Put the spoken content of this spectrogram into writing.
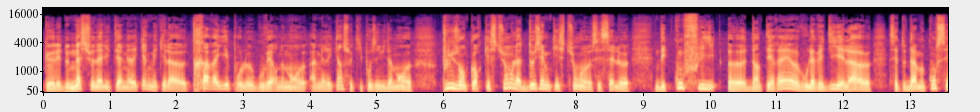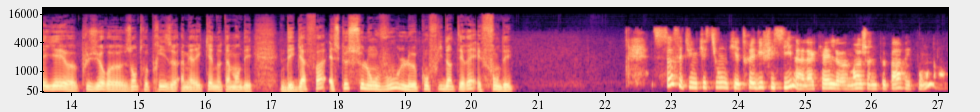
qu'elle est de nationalité américaine, mais qu'elle a travaillé pour le gouvernement américain, ce qui pose évidemment plus encore question. La deuxième question, c'est celle des conflits d'intérêts. Vous l'avez dit, elle a, cette dame, conseillé plusieurs entreprises américaines, notamment des, des GAFA. Est-ce que selon vous, le conflit d'intérêts est fondé? Ça, c'est une question qui est très difficile, à laquelle euh, moi, je ne peux pas répondre.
